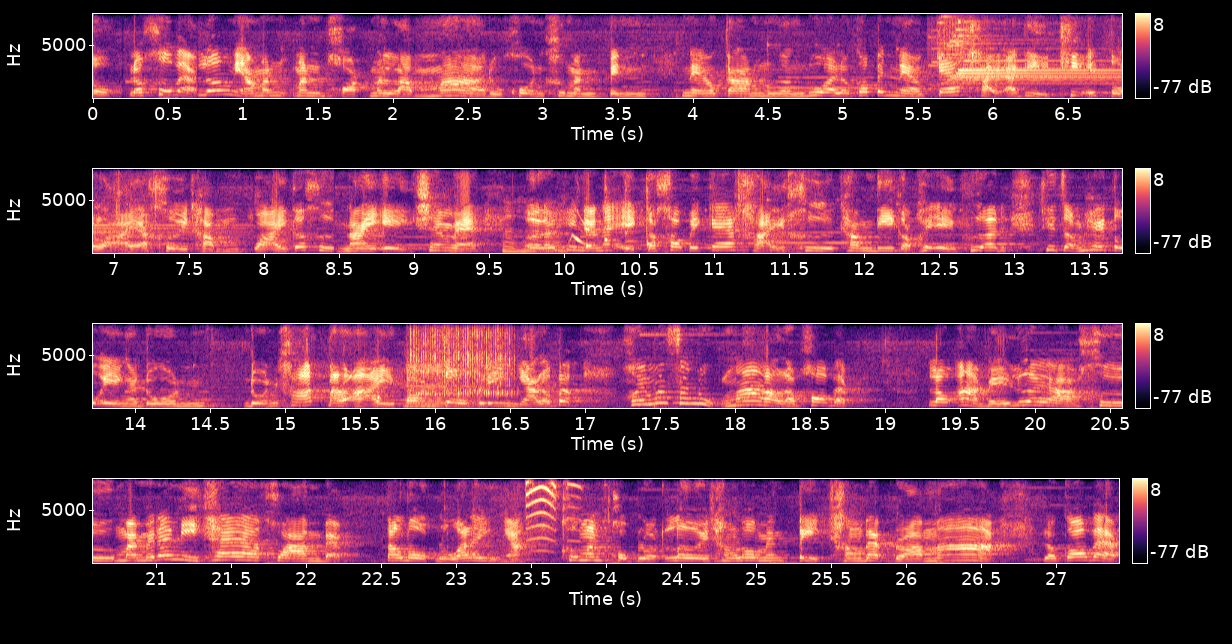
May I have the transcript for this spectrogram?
จบ แล้วคือแบบเรื่องเนี้ยมันมันพล็อตมันล้ำมากทุกคนคือมันเป็นแนวการเมืองด้วย แล้วก็เป็นแนวแก้ไขอดีตที่ไอตัวร้ายอะเคยทำไว้ก็คือนายเอกใช่ไหมเออแล้วทีเนี้ยนายเอกก็เข้าไปแก้ไขคือทำดีกับพระเอกเพื่อที่จะไม่ให้ตัวเองอะโดนโดนฆ่าตายตอนจบอะไรอย่างเงี้ยแล้วแบบเฮ้ยมันสนุกมากอะแล้วพอแบบ เราอ่านไปเรื่อยๆอะคือมันไม่ได้มีแค่ความแบบตลกหรือว่าอะไรอย่างเงี้ย คือมันครบรถเลยทั้งโรแมนติกทั้งแบบดราม่าแล้วก็แบบ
